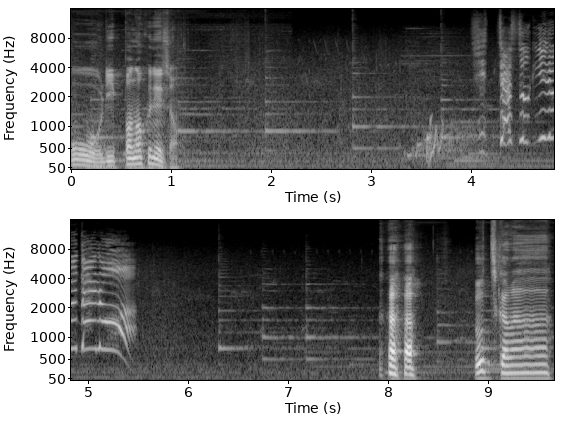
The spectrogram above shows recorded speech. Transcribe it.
おお立派な船じゃん。ちっちゃすぎるだろ！どっちかな？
